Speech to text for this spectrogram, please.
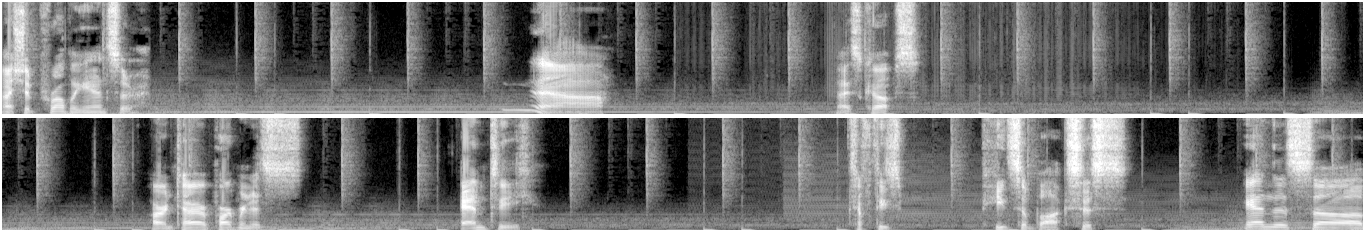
I should probably answer. Nah. Nice cups. Our entire apartment is empty. Except for these pizza boxes. And this, uh,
